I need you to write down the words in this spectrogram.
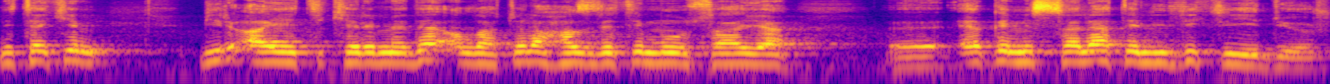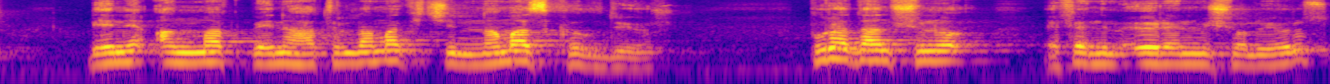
Nitekim bir ayeti kerimede Allah Teala Hazreti Musa'ya "Ekimis salate li zikri" diyor. Beni anmak, beni hatırlamak için namaz kıl diyor. Buradan şunu efendim öğrenmiş oluyoruz.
